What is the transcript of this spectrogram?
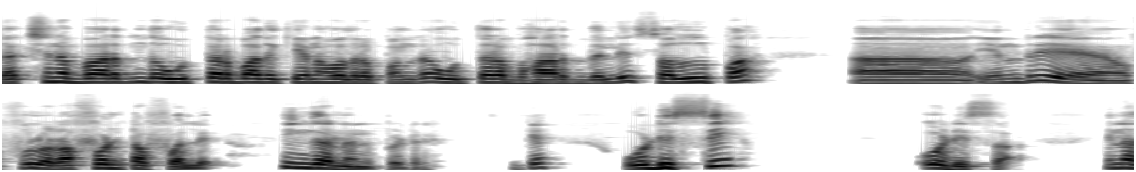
ದಕ್ಷಿಣ ಭಾರತದಿಂದ ಉತ್ತರ ಭಾರತಕ್ಕೆ ಏನೋ ಹೋದ್ರಪ್ಪ ಅಂದ್ರೆ ಉತ್ತರ ಭಾರತದಲ್ಲಿ ಸ್ವಲ್ಪ ಆ, ರೀ ಫುಲ್ ರಫ್ ಆ್ಯಂಡ್ ಟಫ್ ಅಲ್ಲಿ. ಹಿಂಗೆ ನೆನ್ಪಿಡ್ರಿ. ಓಕೆ ಒಡಿಸ್ಸಿ ಒಡಿಸ್ಸಾ ಇನ್ನು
